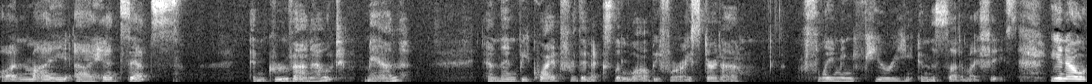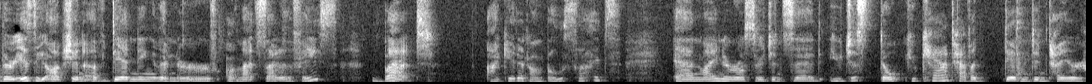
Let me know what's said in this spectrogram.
on my uh, headsets and groove on out, man and then be quiet for the next little while before I start a flaming fury in the side of my face. You know, there is the option of deadening the nerve on that side of the face, but I get it on both sides. And my neurosurgeon said, you just don't, you can't have a deadened entire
